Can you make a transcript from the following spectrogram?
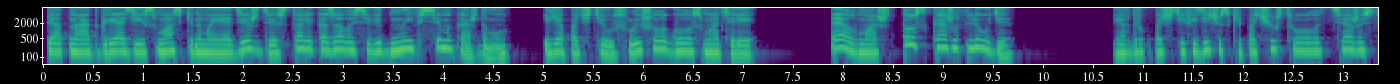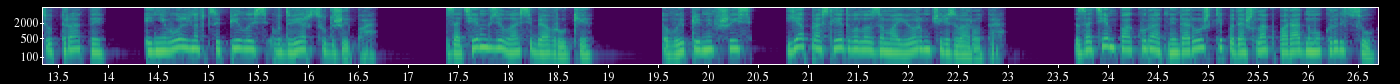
Пятна от грязи и смазки на моей одежде стали, казалось, видны всем и каждому, и я почти услышала голос матери «Элма, что скажут люди?» Я вдруг почти физически почувствовала тяжесть утраты и невольно вцепилась в дверцу джипа. Затем взяла себя в руки. Выпрямившись, я проследовала за майором через ворота. Затем по аккуратной дорожке подошла к парадному крыльцу,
